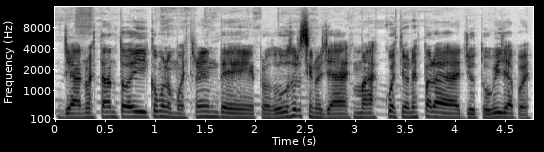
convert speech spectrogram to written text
ya no es tanto ahí como lo muestran de producer, sino ya es más cuestiones para YouTube y ya pues.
